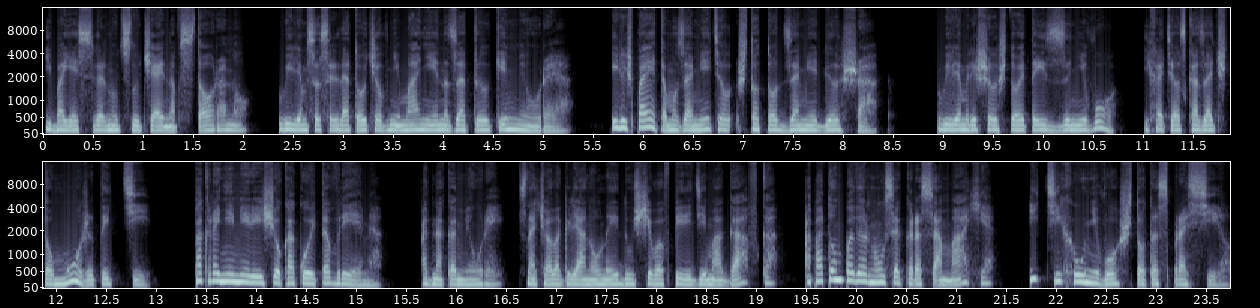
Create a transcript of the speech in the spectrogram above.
и боясь свернуть случайно в сторону, Уильям сосредоточил внимание на затылке Мюррея и лишь поэтому заметил, что тот замедлил шаг. Уильям решил, что это из-за него, и хотел сказать, что может идти, по крайней мере, еще какое-то время. Однако Мюррей сначала глянул на идущего впереди Магавка, а потом повернулся к Росомахе и тихо у него что-то спросил.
